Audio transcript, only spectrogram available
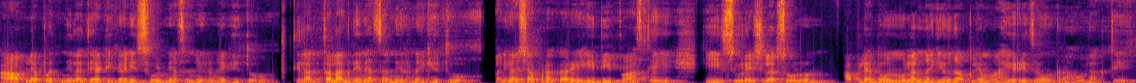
हा आपल्या पत्नीला त्या ठिकाणी सोडण्याचा निर्णय घेतो. तिला तलाक देण्याचा निर्णय घेतो आणि अशा प्रकारे ही दीपा असते ही सुरेशला सोडून आपल्या दोन मुलांना घेऊन आपल्या माहेरी जाऊन राहू लागते.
